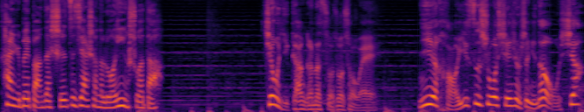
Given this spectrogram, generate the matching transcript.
看着被绑在十字架上的罗印，说道：“就你刚刚的所作所为，你也好意思说先生是你的偶像？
